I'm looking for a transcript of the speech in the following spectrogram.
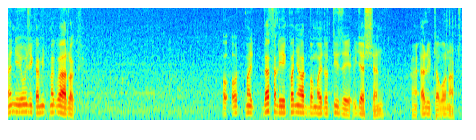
Mennyi Józsik, amit megvárlak? O ott majd befelé kanyarba, majd ott izé, ügyesen. Elüt a vonat.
